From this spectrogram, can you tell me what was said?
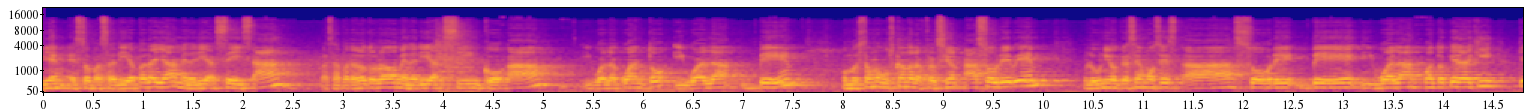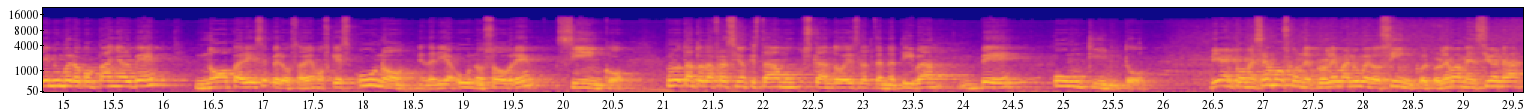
Bien, esto pasaría para allá, me daría 6A, pasa para el otro lado, me daría 5A, igual a cuánto? Igual a B. Como estamos buscando la fracción A sobre B, lo único que hacemos es A sobre B igual a, ¿cuánto queda aquí? ¿Qué número acompaña al B? No aparece, pero sabemos que es 1, me daría 1 sobre 5. Por lo tanto, la fracción que estábamos buscando es la alternativa B, un quinto. Bien, comencemos con el problema número 5. El problema menciona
